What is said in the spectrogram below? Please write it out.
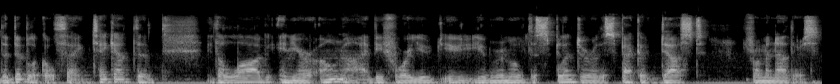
the biblical thing. Take out the the log in your own eye before you, you you remove the splinter or the speck of dust from another's.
